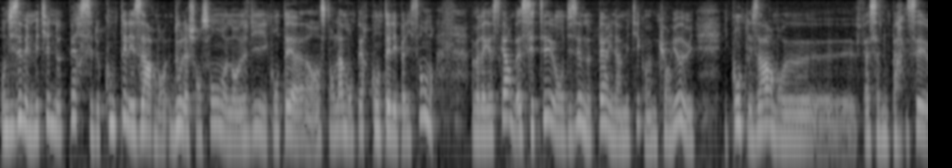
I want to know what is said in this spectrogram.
on disait mais le métier de notre père c'est de compter les arbres. D'où la chanson, je dis il comptait en ce temps-là, mon père comptait les palissandres. À Madagascar, bah, c'était, on disait notre père il a un métier quand même curieux, il, il compte les arbres. euh, Enfin ça nous paraissait.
